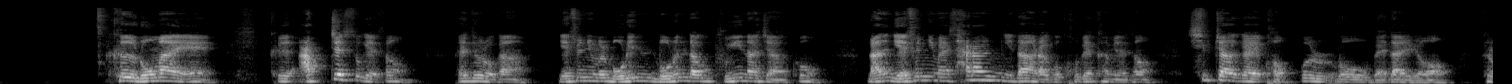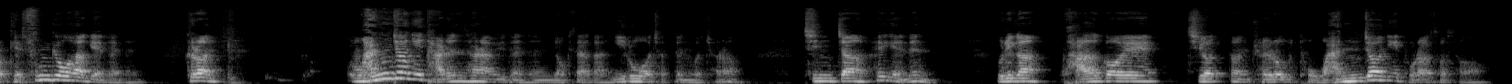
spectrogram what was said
그 로마의 그 압제 속에서 베드로가 예수님을 모른, 모른다고 부인하지 않고 나는 예수님의 사랑입니다 라고 고백하면서 십자가에 거꾸로 매달려 그렇게 순교하게 되는 그런 완전히 다른 사람이 되는 역사가 이루어졌던 것처럼 진짜 회개는 우리가 과거에 지었던 죄로부터 완전히 돌아서서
